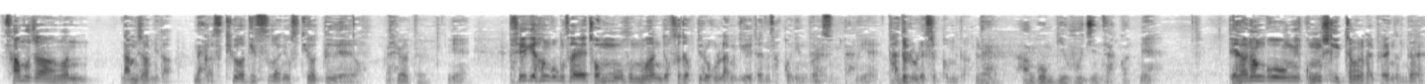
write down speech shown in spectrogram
사무장은 남자입니다. 네. 그러니까 스튜어디스가 아니고 스튜어드예요. 티어들. 예. 세계 항공사의 전무후무한 역사적 기록을 남기게 된 사건인데, 그렇습니다. 예, 다들 놀랐을 겁니다. 네. 항공기 후진 사건. 예. 대한항공이 공식 입장을 발표했는데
